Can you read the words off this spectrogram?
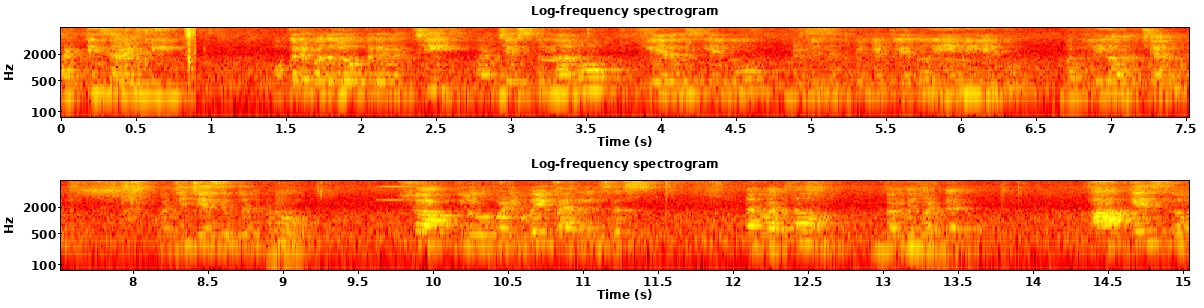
థర్టీ సెవెంటీ ఒకరి బదులు ఒకరి వచ్చి పని చేస్తున్నారు. క్లియరెన్స్ లేదు డ్యూటీ సర్టిఫికేట్ లేదు ఏమీ లేదు. బదిలీగా వచ్చారు. వచ్చి చేసేటప్పుడు షాక్లో పడిపోయి పారాలిసిస్ తర్వాత ఇబ్బంది పడ్డారు. ఆ కేసులో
